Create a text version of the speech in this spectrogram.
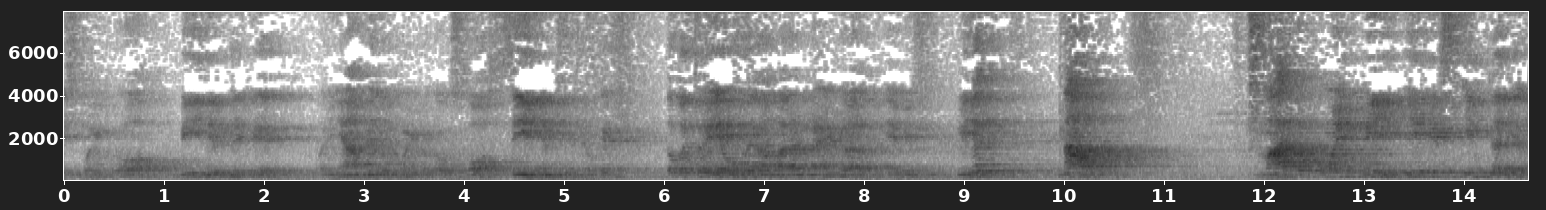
इस पॉइंट को बी नेम देंगे और यहाँ पे जो पॉइंट होगा उसको सी नेम देंगे ओके तो बच्चों ये हो गया हमारा triangle ABC clear now mark point B in its interior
